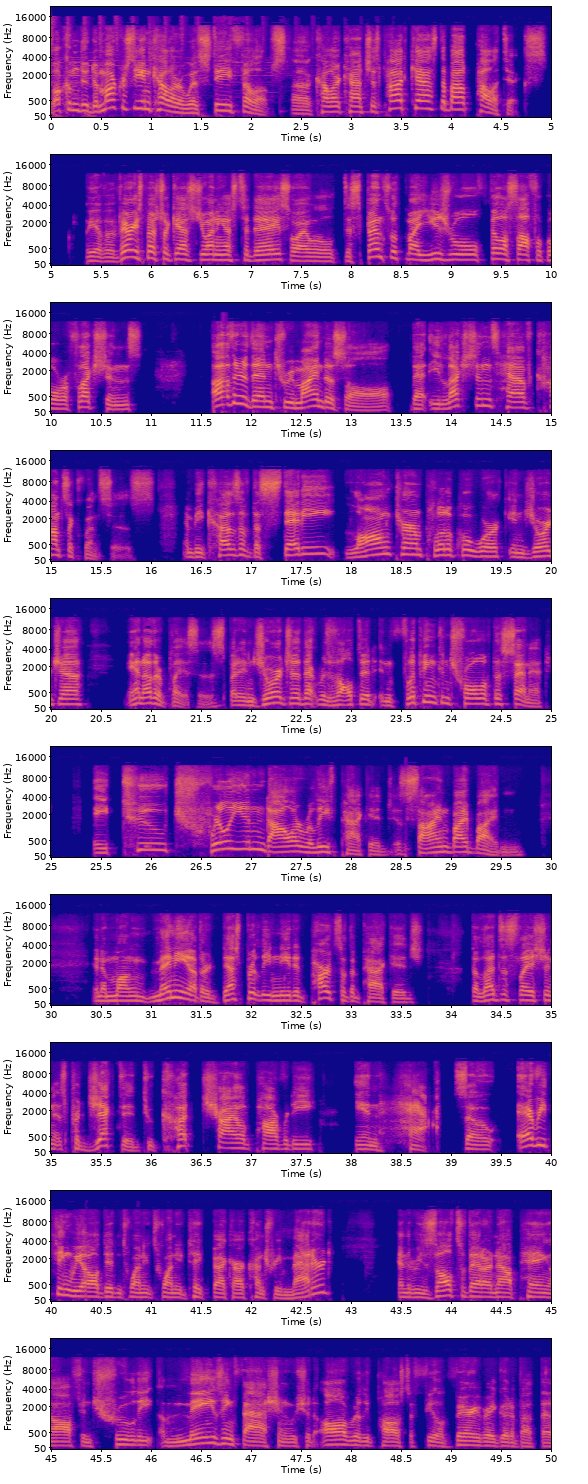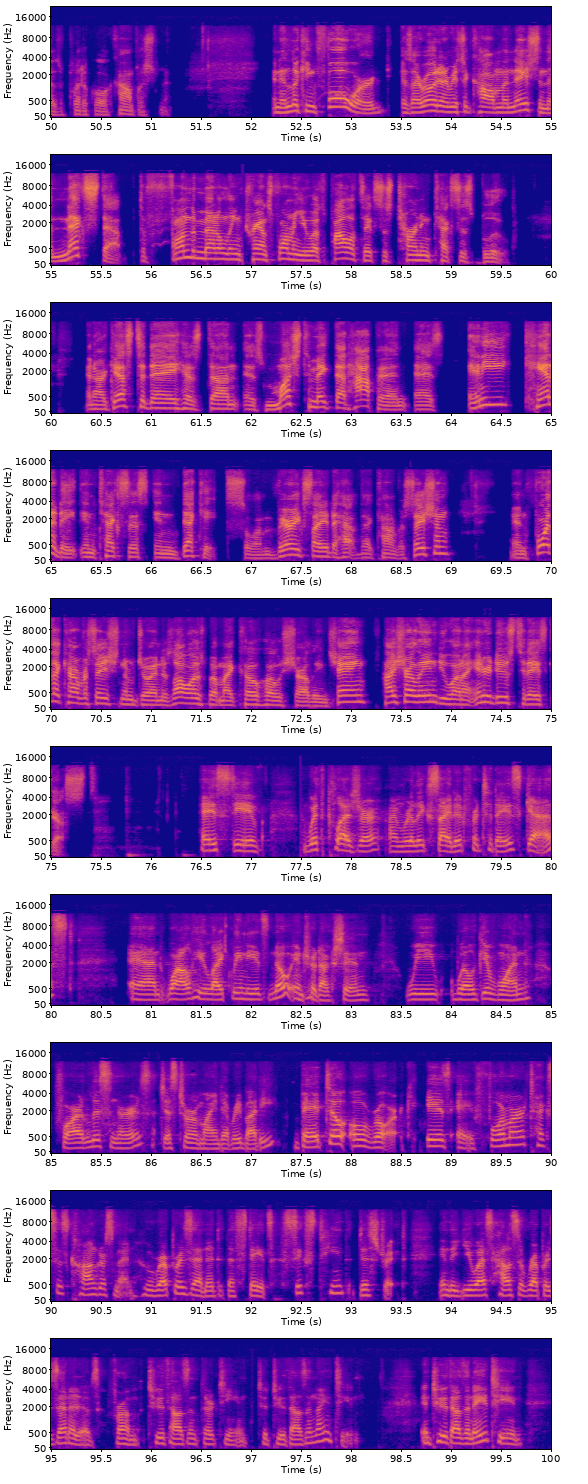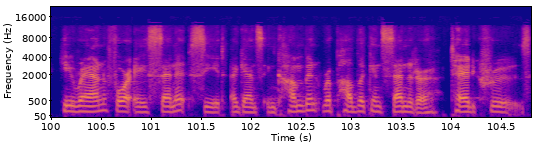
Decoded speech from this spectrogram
Welcome to Democracy in Color with Steve Phillips, a color conscious podcast about politics. We have a very special guest joining us today, so I will dispense with my usual philosophical reflections, other than to remind us all that elections have consequences. And because of the steady, long term political work in Georgia and other places, but in Georgia that resulted in flipping control of the Senate, a $2 trillion relief package is signed by Biden and among many other desperately needed parts of the package, the legislation is projected to cut child poverty in half. So everything we all did in 2020 to take back our country mattered. And the results of that are now paying off in truly amazing fashion. We should all really pause to feel very, very good about that as a political accomplishment. And then looking forward, as I wrote in a recent column in the Nation, the next step to fundamentally transforming US politics is turning Texas blue. And our guest today has done as much to make that happen as any candidate in Texas in decades. So I'm very excited to have that conversation. And for that conversation, I'm joined as always by my co host, Charlene Chang. Hi, Charlene. Do you want to introduce today's guest? Hey, Steve. With pleasure. I'm really excited for today's guest. And while he likely needs no introduction, we will give one for our listeners, just to remind everybody. Beto O'Rourke is a former Texas congressman who represented the state's 16th district in the U.S. House of Representatives from 2013 to 2019. In 2018, he ran for a Senate seat against incumbent Republican Senator Ted Cruz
